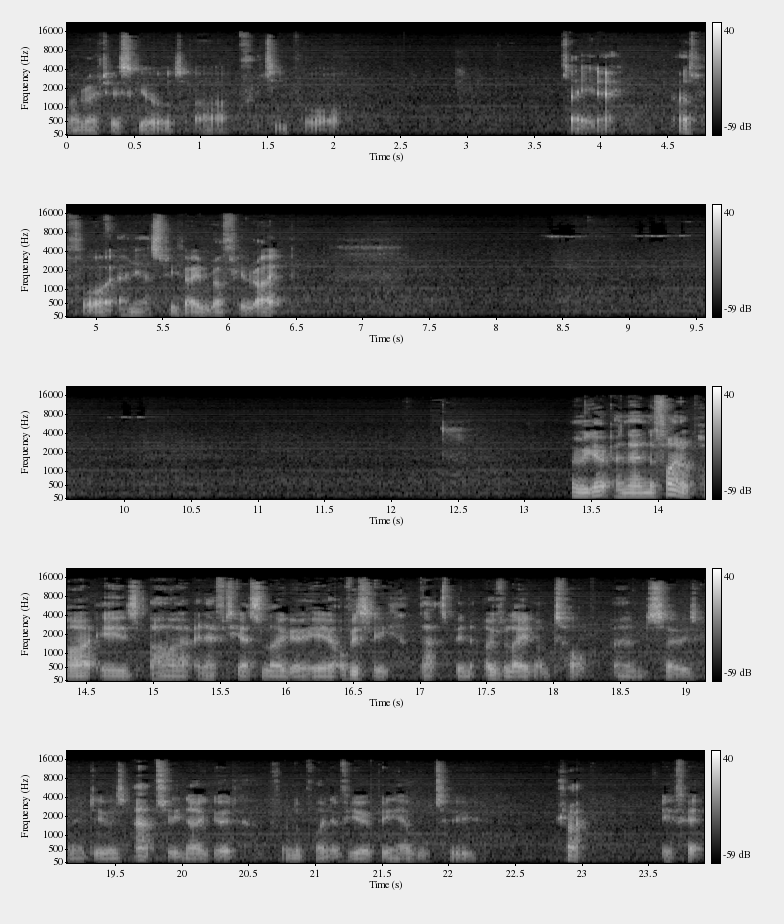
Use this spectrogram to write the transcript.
my roto skills are pretty poor. So you know, as before, it only has to be very roughly right. There we go, and then the final part is uh, our NFTS logo here. Obviously, that's been overlaid on top, and so it's going to do us absolutely no good from the point of view of being able to track if it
